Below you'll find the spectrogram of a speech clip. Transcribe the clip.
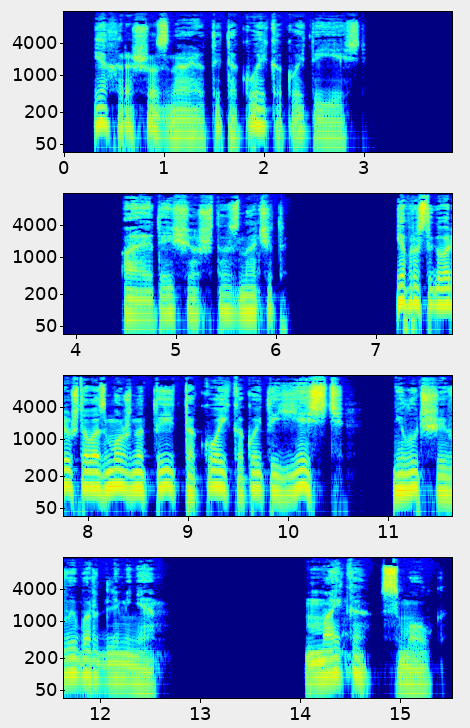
— я хорошо знаю, ты такой, какой ты есть. А это еще что значит? Я просто говорю, что, возможно, ты такой, какой ты есть, не лучший выбор для меня. Майка смолк.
